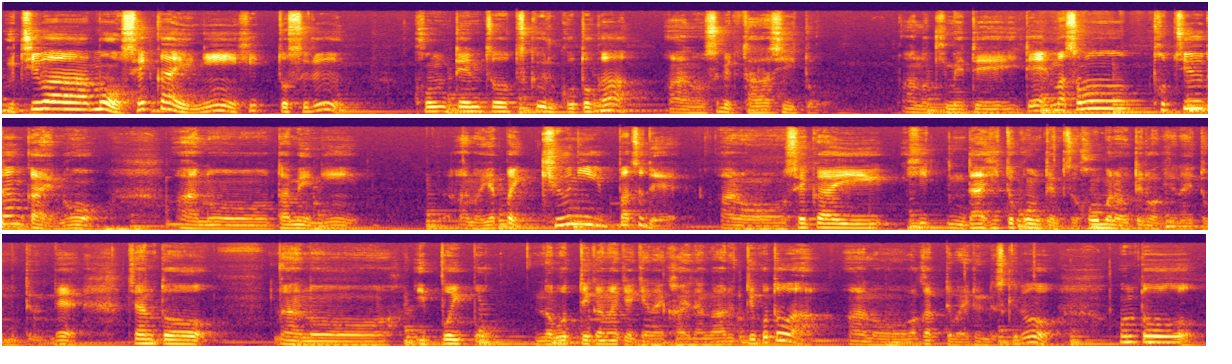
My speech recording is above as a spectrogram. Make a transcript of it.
うちはもう世界にヒットするコンテンツを作ることがあの全て正しいとあの決めていて、まあ、その途中段階のあのためにあのやっぱり急に一発であの世界大ヒットコンテンツホームラン打てるわけじゃないと思ってるんでちゃんとあの一歩一歩登っていかなきゃいけない階段があるっていうことはあの分かってはいるんですけど本当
